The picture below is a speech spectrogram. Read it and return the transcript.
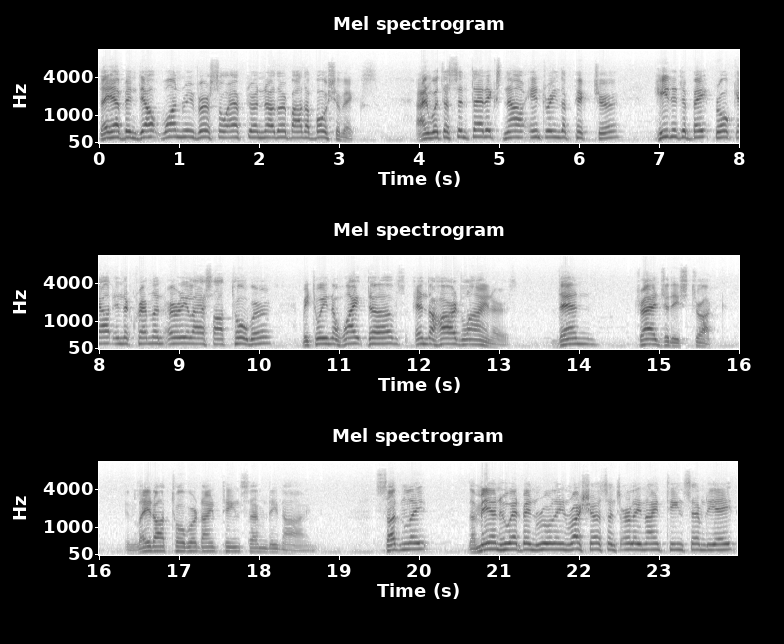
they have been dealt one reversal after another by the Bolsheviks, and with the synthetics now entering the picture, heated debate broke out in the Kremlin early last October between the White Doves and the hardliners. Then tragedy struck. in late October 1979. Suddenly the men who had been ruling Russia since early 1978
